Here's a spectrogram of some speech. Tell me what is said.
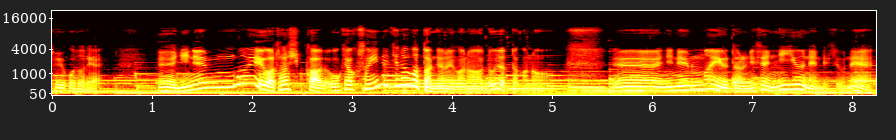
ということで、えー、2年前は確かお客さん入れてなかったんじゃないかな、どうやったかな。えー、2年前言うたら2020年ですよね。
